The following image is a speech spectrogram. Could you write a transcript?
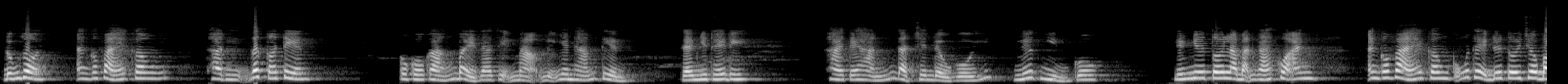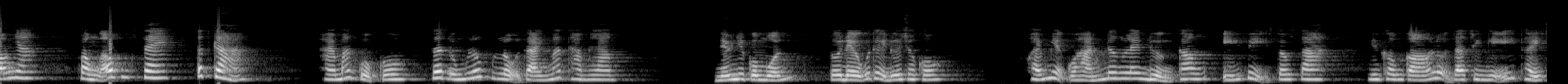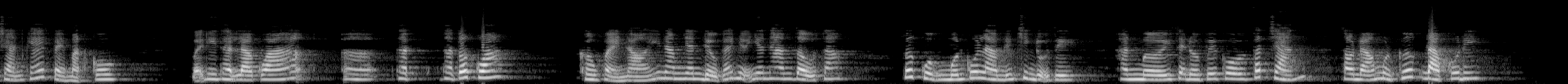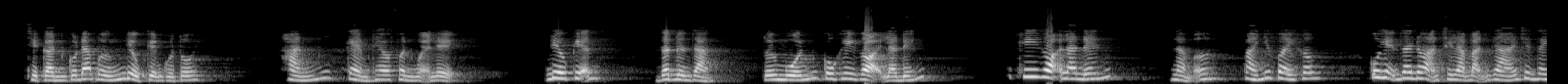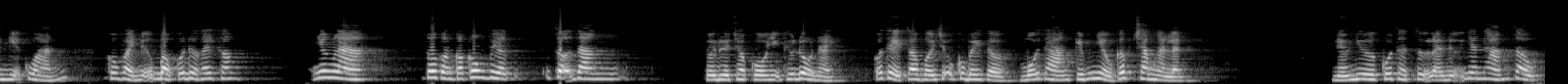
Đúng rồi, anh có phải hay không? Thật rất có tiền. Cô cố gắng bày ra diện mạo nữ nhân hám tiền. Xem như thế đi. Hai tay hắn đặt trên đầu gối, liếc nhìn cô. Nếu như tôi là bạn gái của anh, anh có phải hay không cũng có thể đưa tôi châu báu nha, phòng ốc, xe, tất cả. Hai mắt của cô rất đúng lúc lộ ra ánh mắt tham lam. Nếu như cô muốn, tôi đều có thể đưa cho cô. Khóe miệng của hắn nâng lên đường cong, ý vị sâu xa, nhưng không có lộ ra suy nghĩ thấy chán ghét vẻ mặt cô. Vậy thì thật là quá, à, thật, thật tốt quá. Không phải nói nam nhân đều ghét nữ nhân ham giàu sao? Rốt cuộc muốn cô làm đến trình độ gì? Hắn mới sẽ đối với cô phát chán, sau đó một cước đạp cô đi. Chỉ cần cô đáp ứng điều kiện của tôi. Hắn kèm theo phần ngoại lệ. Điều kiện? Rất đơn giản, tôi muốn cô khi gọi là đến. Khi gọi là đến? Làm ơn, phải như vậy không? Cô hiện giai đoạn chỉ là bạn gái trên danh nghĩa của hắn, không phải nữ bộc có được hay không? Nhưng là tôi còn có công việc, sợ rằng tôi đưa cho cô những thứ đồ này, có thể so với chỗ cô bây giờ mỗi tháng kiếm nhiều gấp trăm ngàn lần. Nếu như cô thật sự là nữ nhân hám giàu,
